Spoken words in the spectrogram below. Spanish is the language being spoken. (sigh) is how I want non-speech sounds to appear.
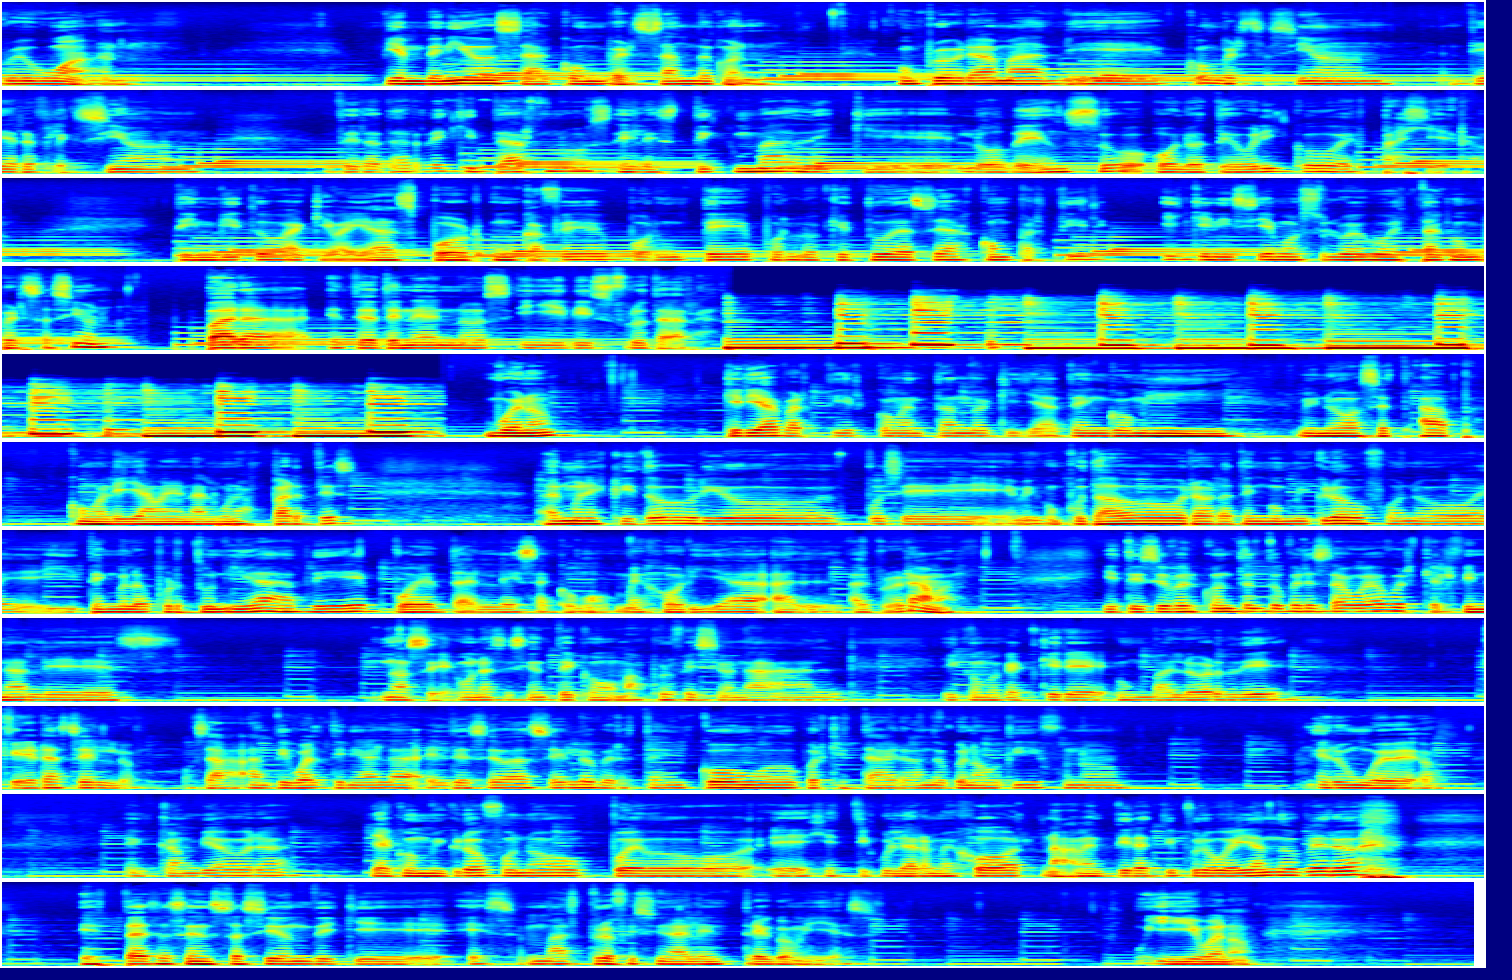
everyone. Bienvenidos a Conversando con, un programa de conversación, de reflexión, de tratar de quitarnos el estigma de que lo denso o lo teórico es pajero. Te invito a que vayas por un café, por un té, por lo que tú deseas compartir y que iniciemos luego esta conversación para entretenernos y disfrutar. Bueno, quería partir comentando que ya tengo mi, nuevo setup, como le llaman en algunas partes. Armo un escritorio, puse mi computadora, ahora tengo un micrófono eh, y tengo la oportunidad de poder darle esa como mejoría al, al programa. Y estoy súper contento por esa wea porque al final es, no sé, una se siente como más profesional y como que adquiere un valor de querer hacerlo. O sea, antes igual tenía el deseo de hacerlo, pero estaba incómodo porque estaba grabando con audífono. Era un hueveo. En cambio ahora, ya con micrófono puedo eh, gesticular mejor. Nada, mentira, estoy puro hueveando, pero (laughs) está esa sensación de que es más profesional entre comillas. Y bueno,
